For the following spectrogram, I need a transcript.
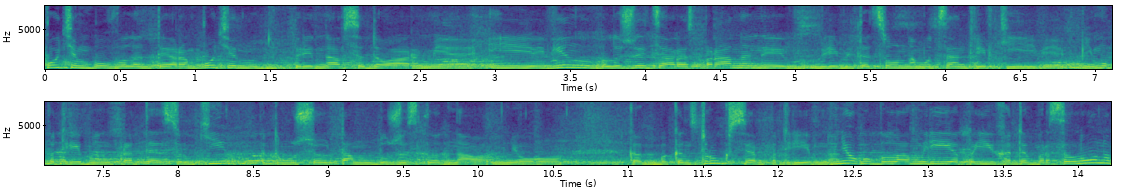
Потім був волонтером, потім приєднався до армії. І він лежить зараз поранений в реабілітаційному центрі в Києві. Йому потрібен протез руки, тому що там дуже складна в нього би, конструкція потрібна. В нього була мрія поїхати в Барселону.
